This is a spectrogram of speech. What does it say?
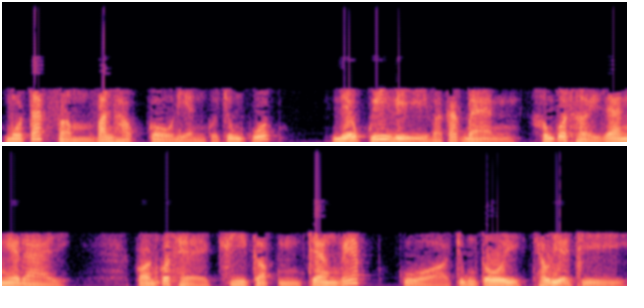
một tác phẩm văn học cổ điển của Trung Quốc. Nếu quý vị và các bạn không có thời gian nghe đài, còn có thể truy cập trang web của chúng tôi theo địa chỉ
